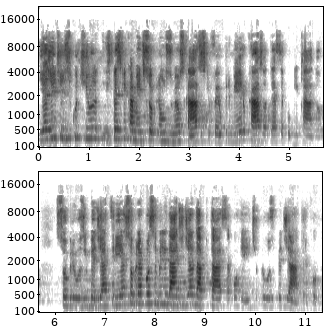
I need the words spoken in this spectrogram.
E a gente discutiu especificamente sobre um dos meus casos, que foi o primeiro caso até ser publicado sobre o uso em pediatria, sobre a possibilidade de adaptar essa corrente para o uso pediátrico.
